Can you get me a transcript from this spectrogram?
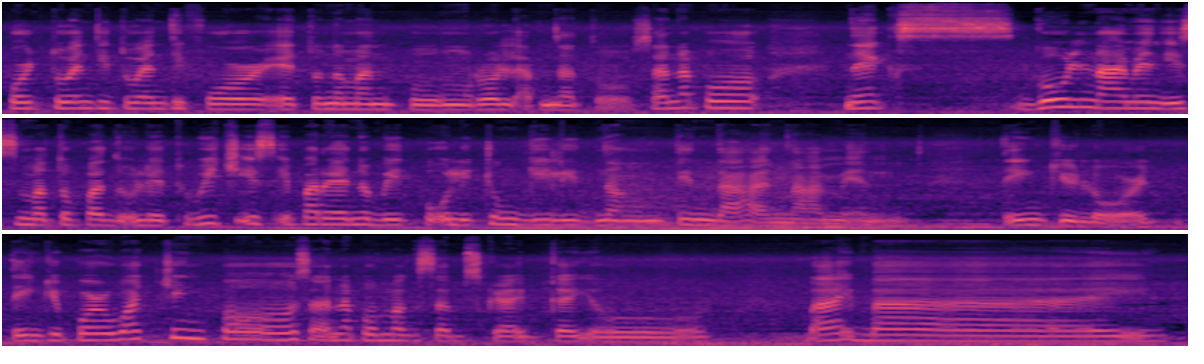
for 2024. Ito naman pong roll up na to. Sana po next goal namin is matupad ulit which is iparenovate po ulit yung gilid ng tindahan namin. Thank you Lord. Thank you for watching po. Sana po mag-subscribe kayo. Bye bye.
